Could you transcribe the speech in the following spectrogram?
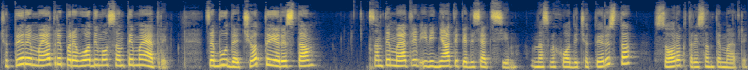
4 метри переводимо в сантиметри. Це буде 400 сантиметрів і відняти 57. У нас виходить 443 сантиметри.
